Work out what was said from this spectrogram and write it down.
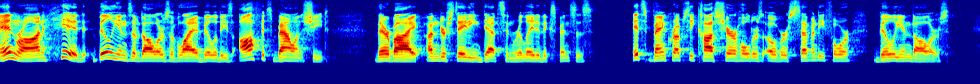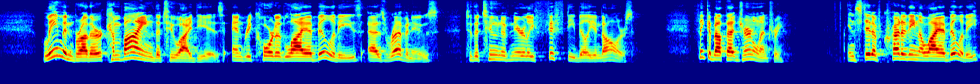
Enron hid billions of dollars of liabilities off its balance sheet, thereby understating debts and related expenses. Its bankruptcy cost shareholders over $74 billion. Lehman Brothers combined the two ideas and recorded liabilities as revenues to the tune of nearly $50 billion. Think about that journal entry. Instead of crediting a liability,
